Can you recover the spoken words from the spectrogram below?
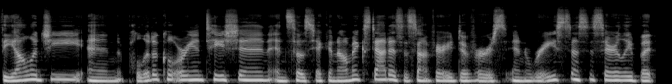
theology and political orientation and socioeconomic status. It's not very diverse in race necessarily, but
